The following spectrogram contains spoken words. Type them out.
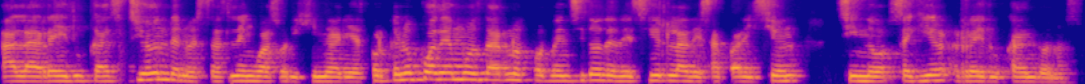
a la reeducación de nuestras lenguas originarias, porque no podemos darnos por vencido de decir la desaparición, sino seguir reeducándonos.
